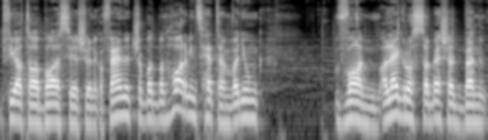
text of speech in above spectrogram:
fiatal balszélsőnek a felnőtt csapatban? 37-en vagyunk, van. A legrosszabb esetben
